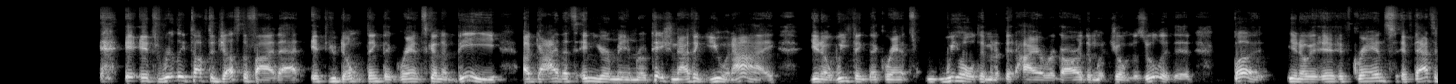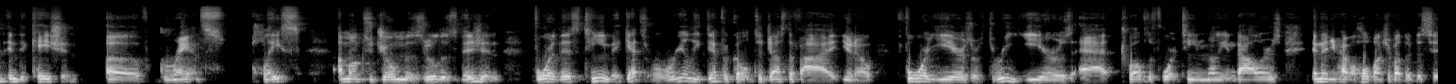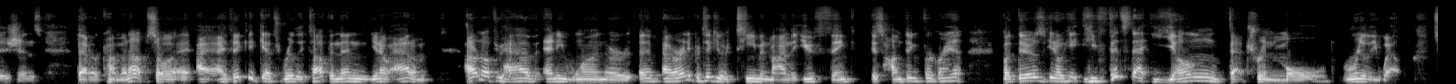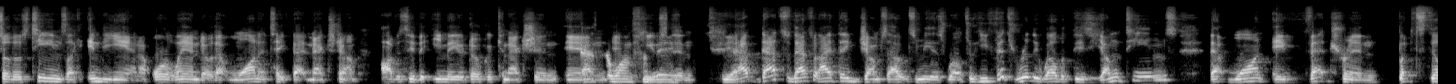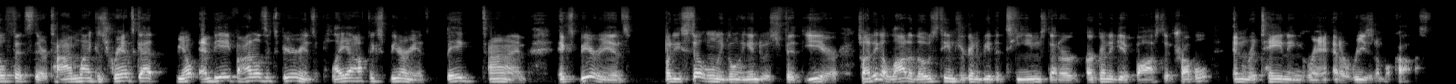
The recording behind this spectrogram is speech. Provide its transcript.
it, it's really tough to justify that if you don't think that Grant's going to be a guy that's in your main rotation. Now, I think you and I, you know, we think that Grant's we hold him in a bit higher regard than what Joe Mazzulla did, but you know, if, Grant's if that's an indication of Grant's place amongst Joe Mazzulla's vision for this team, it gets really difficult to justify, you know, four years or three years at 12 to 14 million dollars. And then you have a whole bunch of other decisions that are coming up. So I, I think it gets really tough. And then, you know, Adam, I don't know if you have anyone or uh, or any particular team in mind that you think is hunting for Grant, but there's you know he he fits that young veteran mold really well. So those teams like Indiana, Orlando that want to take that next jump. Obviously, the Ime Udoka connection in, in Houston. Yeah, that, that's that's what I think jumps out to me as well too. He fits really well with these young teams that want a veteran but still fits their timeline because Grant's got, you know, NBA finals experience, playoff experience, big time experience, but he's still only going into his fifth year. So I think a lot of those teams are going to be the teams that are, are going to give Boston trouble in retaining Grant at a reasonable cost.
